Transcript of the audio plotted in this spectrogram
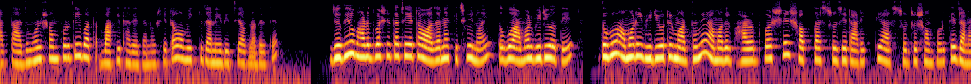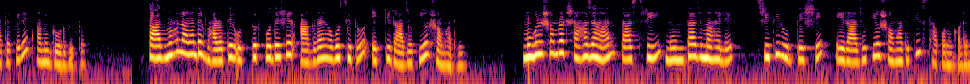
আর তাজমহল সম্পর্কেই বাকি থাকে কেন, সেটাও আমি একটু জানিয়ে দিচ্ছি আপনাদেরকে। যদিও ভারতবাসীর কাছে এটা অজানা কিছুই নয়, তবু আমার ভিডিওতে তবুও আমার এই ভিডিওটির মাধ্যমে আমাদের ভারতবর্ষের সপ্তাশ্চর্যের আরেকটি আশ্চর্য সম্পর্কে জানাতে পেরে আমি গর্বিত। তাজমহল আমাদের ভারতের উত্তরপ্রদেশের আগ্রায় অবস্থিত একটি রাজকীয় সমাধি। মুঘল সম্রাট শাহজাহান তার স্ত্রী মুমতাজ মাহেলের স্মৃতির উদ্দেশ্যে এই রাজকীয় সমাধিটি স্থাপন করেন।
